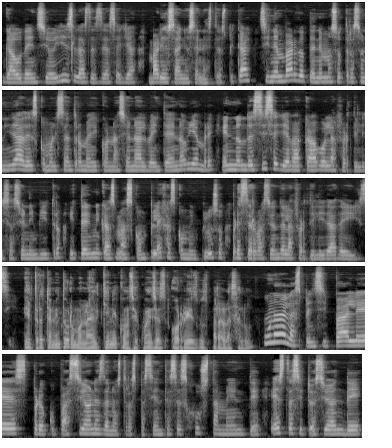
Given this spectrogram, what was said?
Gaudencio Islas desde hace ya varios años en este hospital. Sin embargo, tenemos otras unidades como el Centro Médico Nacional 20 de noviembre, en donde sí se lleva a cabo la fertilización in vitro y técnicas más complejas como incluso preservación de la fertilidad de ICSI. ¿El tratamiento hormonal tiene consecuencias o riesgos para la salud? Una de las principales preocupaciones de nuestros pacientes es justamente esta situación de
